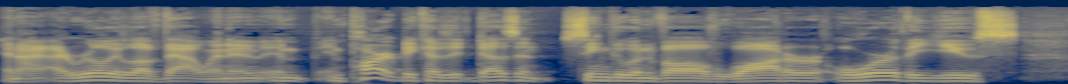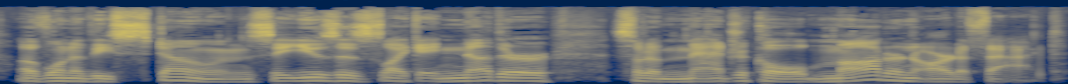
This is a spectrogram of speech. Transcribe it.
And I, I really love that one, in, in, in part because it doesn't seem to involve water or the use of one of these stones. It uses like another sort of magical modern artifact.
